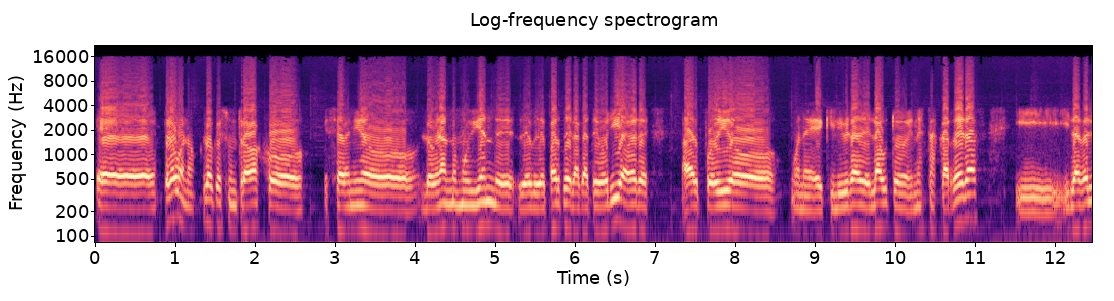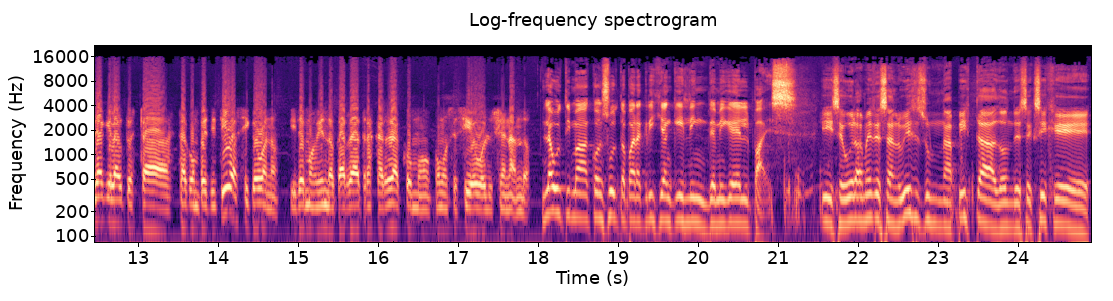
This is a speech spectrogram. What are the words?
eh, pero bueno, creo que es un trabajo que se ha venido logrando muy bien de, de- de parte de la categoría, haber, haber podido bueno, equilibrar el auto en estas carreras y, y la realidad es que el auto está, está competitivo, así que bueno, iremos viendo carrera tras carrera cómo, cómo se sigue evolucionando. La última consulta para Cristian Kisling de Miguel Páez. Y seguramente San Luis es una pista donde se exige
